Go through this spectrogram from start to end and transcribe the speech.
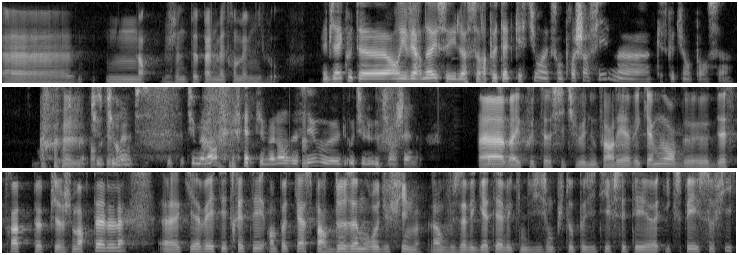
Euh, non, je ne peux pas le mettre au même niveau. Eh bien, écoute, euh, Henri Verneuil, il en sera peut-être question avec son prochain film. Euh, qu'est-ce que tu en penses tu, tu, me, tu, me, lances, tu me lances dessus ou, ou, tu, tu enchaînes? Ah bah écoute, si tu veux nous parler avec amour de Death Trap Piège mortel, euh, qui avait été traité en podcast par deux amoureux du film. Là, on vous avez gâté avec une vision plutôt positive. C'était euh, XP et Sophie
